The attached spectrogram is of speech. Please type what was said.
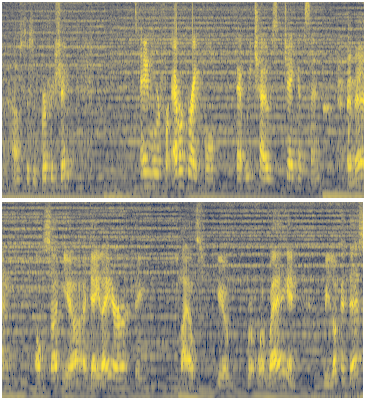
The house is in perfect shape. And we're forever grateful that we chose Jacobsen. And then all of a sudden, yeah, a day later, the clouds you know, away and we look at this.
